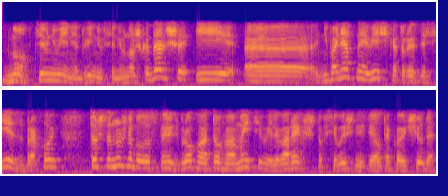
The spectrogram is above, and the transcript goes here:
Но, тем не менее, двинемся немножко дальше, и э, непонятная вещь, которая здесь есть с брахой, то, что нужно было установить броху Атова Аметив или Варех, что Всевышний сделал такое чудо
